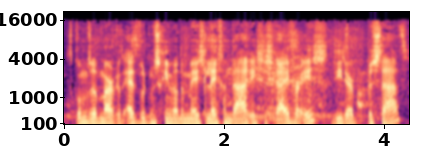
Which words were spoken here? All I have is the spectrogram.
Het komt omdat Margaret Atwood misschien wel de meest legendarische schrijver is die er bestaat.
